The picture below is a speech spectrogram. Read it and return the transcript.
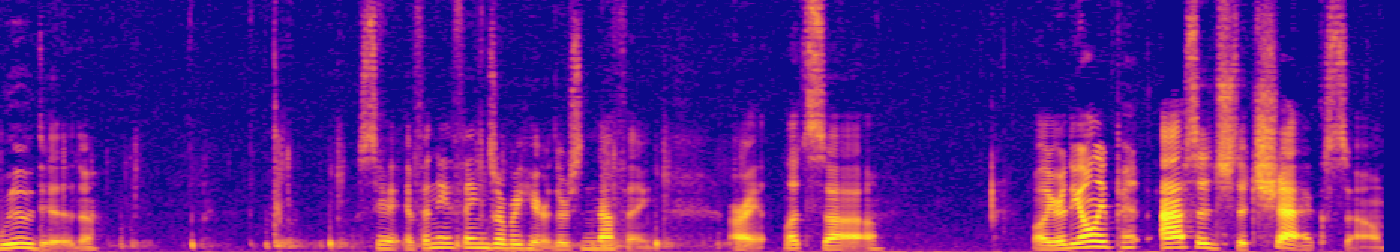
Wu did. See if anything's over here. There's nothing. All right, let's. uh... Well, you're the only passage to check, so.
